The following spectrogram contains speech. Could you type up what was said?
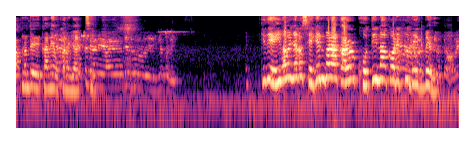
আপনাদের এখানে ওখানে যাচ্ছি জানি, আমি ওই জন্য ইয়ে করি। কিন্তু এইভাবে যেন সেকেন্ড বার আর কারোর ক্ষতি না করে একটু দেখবেন। সেটা তো হবে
